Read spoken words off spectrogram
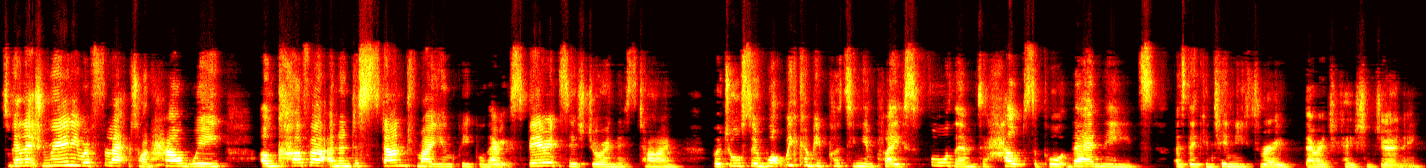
So again, let's really reflect on how we uncover and understand from our young people their experiences during this time, but also what we can be putting in place for them to help support their needs as they continue through their education journey.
